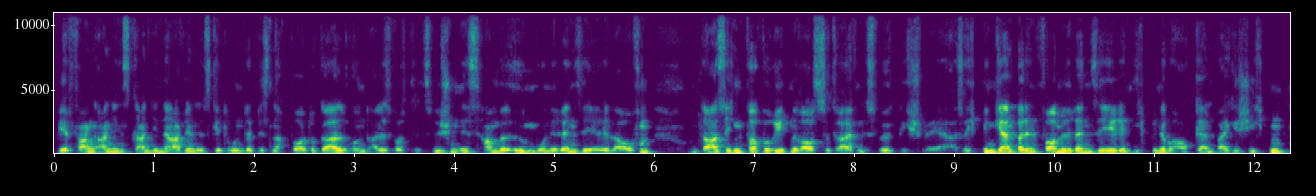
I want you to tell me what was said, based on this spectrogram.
Wir fangen an in Skandinavien, es geht runter bis nach Portugal und alles, was dazwischen ist, haben wir irgendwo eine Rennserie laufen. Und da sich einen Favoriten rauszugreifen, ist wirklich schwer. Also ich bin gern bei den Formelrennserien, ich bin aber auch gern bei Geschichten,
